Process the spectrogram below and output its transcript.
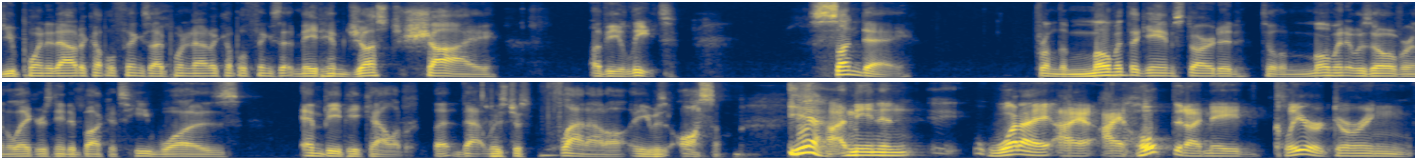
you pointed out a couple things. I pointed out a couple things that made him just shy of elite. Sunday, from the moment the game started till the moment it was over and the Lakers needed buckets, he was MVP caliber. That that was just flat out. He was awesome. Yeah, I mean, and what I I, I hope that I made clear during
